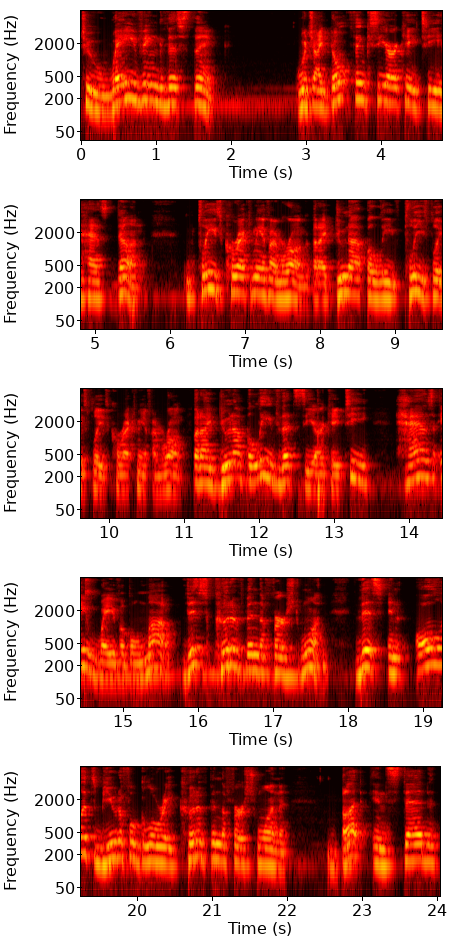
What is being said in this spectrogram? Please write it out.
to waving this thing, which I don't think CRKT has done. Please correct me if I'm wrong, but I do not believe, please, please, please correct me if I'm wrong, but I do not believe that CRKT has a waveable model. This could have been the first one. This, in all its beautiful glory, could have been the first one, but instead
